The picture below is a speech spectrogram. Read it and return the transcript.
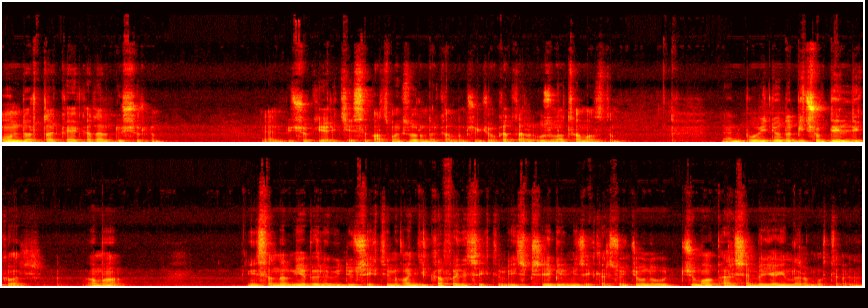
14 dakikaya kadar düşürdüm. Yani birçok yeri kesip atmak zorunda kaldım çünkü o kadar uzun atamazdım. Yani bu videoda birçok delilik var. Ama insanlar niye böyle video çektiğimi, hangi kafayla çektiğimi hiçbir şey bilmeyecekler. Çünkü onu cuma, perşembe yayınlarım muhtemelen.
